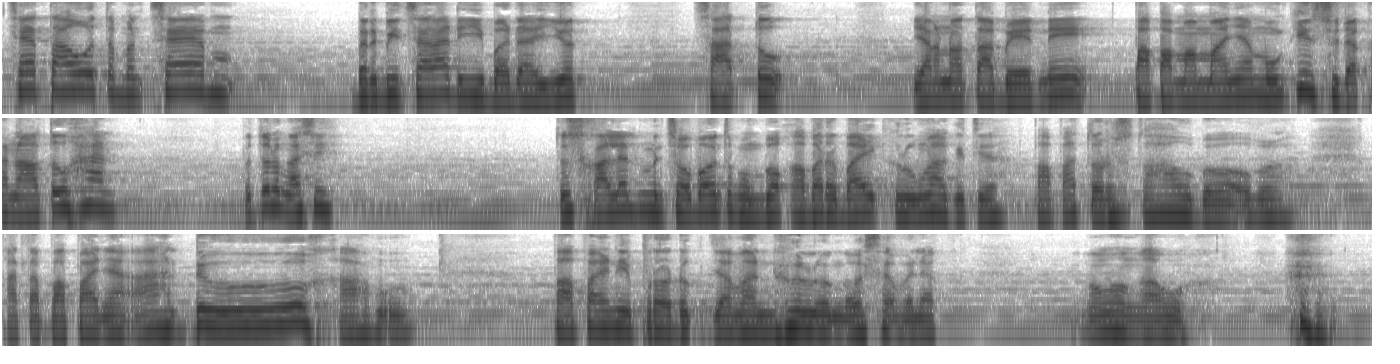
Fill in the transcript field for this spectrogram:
Saya tahu teman saya berbicara di ibadah youth satu yang notabene papa mamanya mungkin sudah kenal Tuhan. Betul gak sih? Terus kalian mencoba untuk membawa kabar baik ke rumah gitu ya. Papa terus tahu bahwa kata papanya, aduh kamu. Papa ini produk zaman dulu gak usah banyak ngomong kamu.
